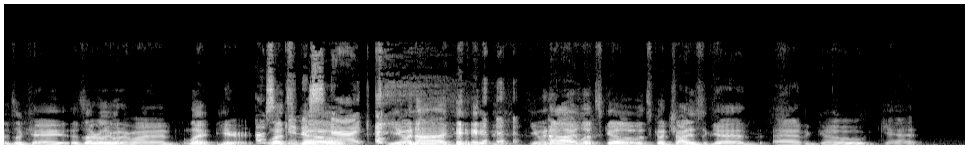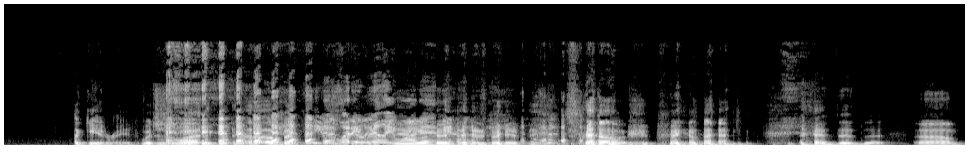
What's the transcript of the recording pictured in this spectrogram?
it's okay. That's not really what I wanted. Let here, I was let's go. snack. You and I, you and I, let's go. Let's go try this again and go get a Gatorade, which is what. He what he really We wanted. so we went and did that. Um,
